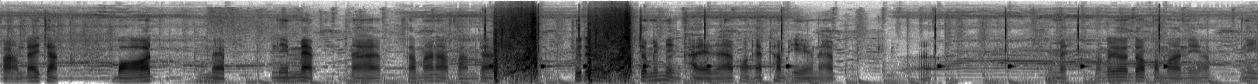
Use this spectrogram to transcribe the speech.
ฟาร์มได้จากบอสแมปในแมปนะครับ สามารถหาฟาร์มได้ ชุดแต่ละชุดจะไม่เหมือนใครนะครับ เพราะแอดทำเองนะครับอะเห็นไหมมันก็จะดรอปประมาณนี้ครับ นี่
